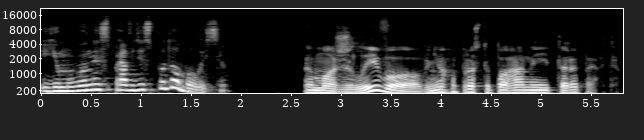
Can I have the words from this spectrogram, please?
і йому вони справді сподобалися. Можливо, в нього просто поганий терапевт.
